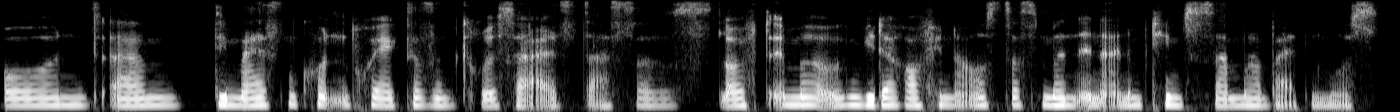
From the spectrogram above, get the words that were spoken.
Und ähm, die meisten Kundenprojekte sind größer als das. Also es läuft immer irgendwie darauf hinaus, dass man in einem Team zusammenarbeiten muss.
